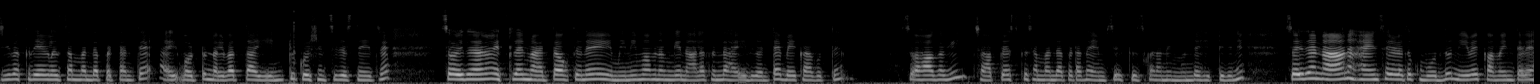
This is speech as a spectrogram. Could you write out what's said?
ಜೀವಕ್ರಿಯೆಗಳಿಗೆ ಸಂಬಂಧಪಟ್ಟಂತೆ ಐ, ಒಟ್ಟು ನಲವತ್ತ ಎಂಟು ಕ್ವಶನ್ಸ್ ಇದೆ ಸ್ನೇಹಿತರೆ. ಸೊ ಇದನ್ನು ನಾನು ಎಕ್ಸ್ಪ್ಲೈನ್ ಮಾಡ್ತಾ ಹೋಗ್ತೀನಿ. ಮಿನಿಮಮ್ ನಮಗೆ ನಾಲ್ಕರಿಂದ ಐದು ಗಂಟೆ ಬೇಕಾಗುತ್ತೆ. ಸೊ ಹಾಗಾಗಿ ಚಾಪ್ಟರ್ಸ್ಗೆ ಸಂಬಂಧಪಟ್ಟಂಥ ಎಂ ಸಿ ಕ್ಯೂಸ್ಗಳನ್ನ ನಿಮ್ಮ ಮುಂದೆ ಇಟ್ಟಿದ್ದೀನಿ. ಸೊ ಇದನ್ನು ನಾನು ಆನ್ಸರ್ ಹೇಳೋದಕ್ಕೆ ಮೊದಲು ನೀವೇ ಕಮೆಂಟಲ್ಲಿ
